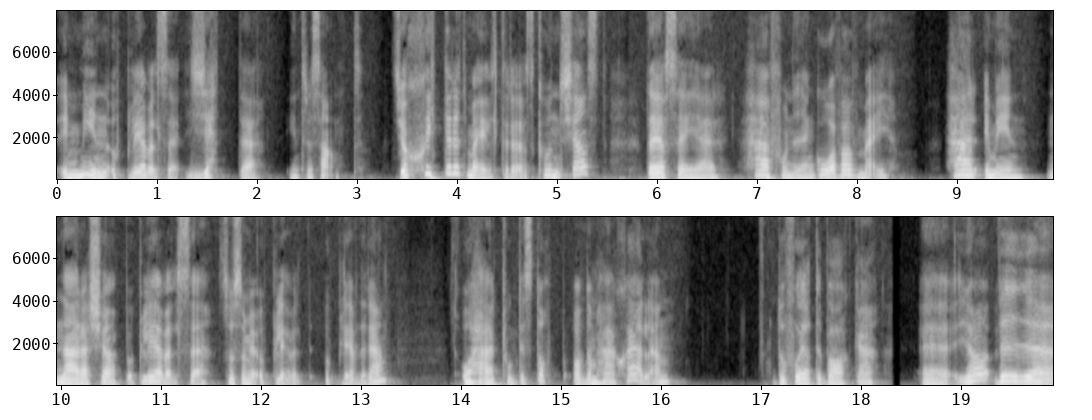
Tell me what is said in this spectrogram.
är min upplevelse jätteintressant. Så jag skickade ett mail till deras kundtjänst där jag säger, här får ni en gåva av mig. Här är min nära köpupplevelse, så som jag upplevde, upplevde den. Och här tog det stopp av de här skälen. Då får jag tillbaka, ja vi, eh,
